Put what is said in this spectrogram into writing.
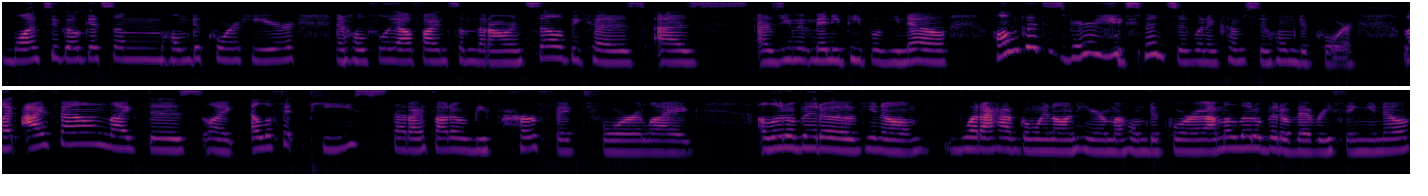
want to go get some home decor here and hopefully I'll find some that are on sale because as as you many people of you know home goods is very expensive when it comes to home decor like I found like this like elephant piece that I thought it would be perfect for like a little bit of, you know, what I have going on here in my home decor. I'm a little bit of everything, you know?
